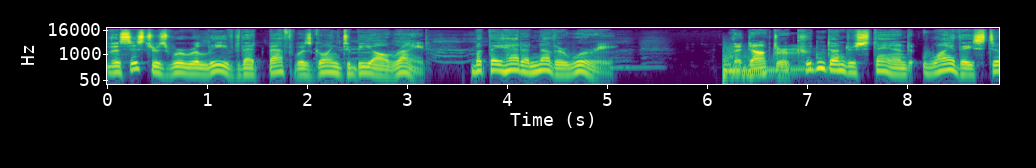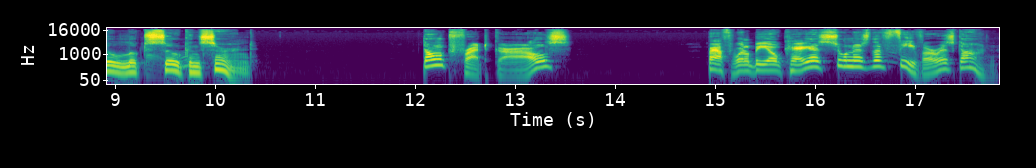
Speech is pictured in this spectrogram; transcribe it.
The sisters were relieved that Beth was going to be all right, but they had another worry. The doctor couldn't understand why they still looked so concerned. Don't fret, girls. Beth will be okay as soon as the fever is gone.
